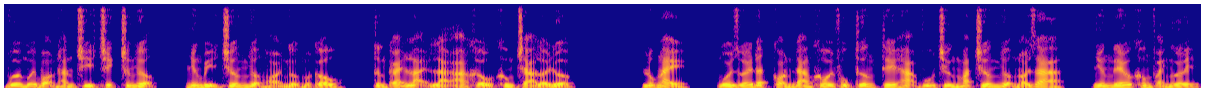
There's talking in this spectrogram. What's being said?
vừa mới bọn hắn chỉ trích trương nhượng, nhưng bị trương nhượng hỏi ngược một câu, từng cái lại là á khẩu không trả lời được. Lúc này, ngồi dưới đất còn đang khôi phục thương thế hạ vũ trừng mắt trương nhượng nói ra, nhưng nếu không phải ngươi,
